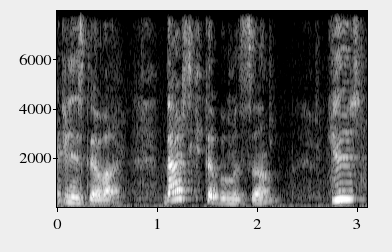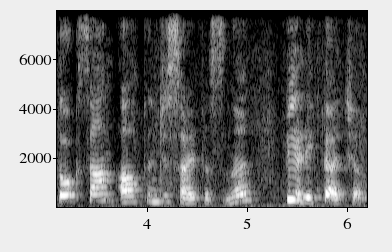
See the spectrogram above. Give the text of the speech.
hepinizde var. Ders kitabımızın 196. sayfasını birlikte açalım.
